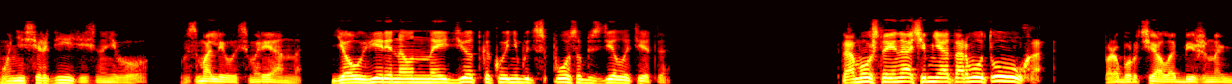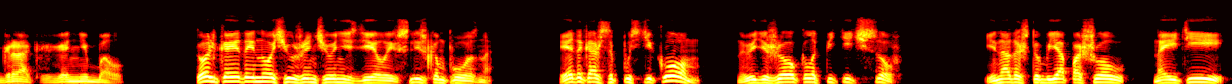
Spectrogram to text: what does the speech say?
О, не сердитесь на него, — взмолилась Марианна. — Я уверена, он найдет какой-нибудь способ сделать это. — Потому что иначе мне оторвут ухо, — пробурчал обиженно Грак Ганнибал. — Только этой ночью уже ничего не сделаешь, слишком поздно. Это кажется пустяком, но видишь же около пяти часов и надо, чтобы я пошел найти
